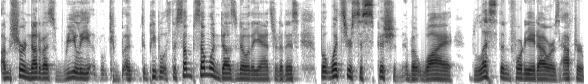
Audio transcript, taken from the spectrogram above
I'm sure none of us really uh, people some someone does know the answer to this, but what's your suspicion about why less than 48 hours after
